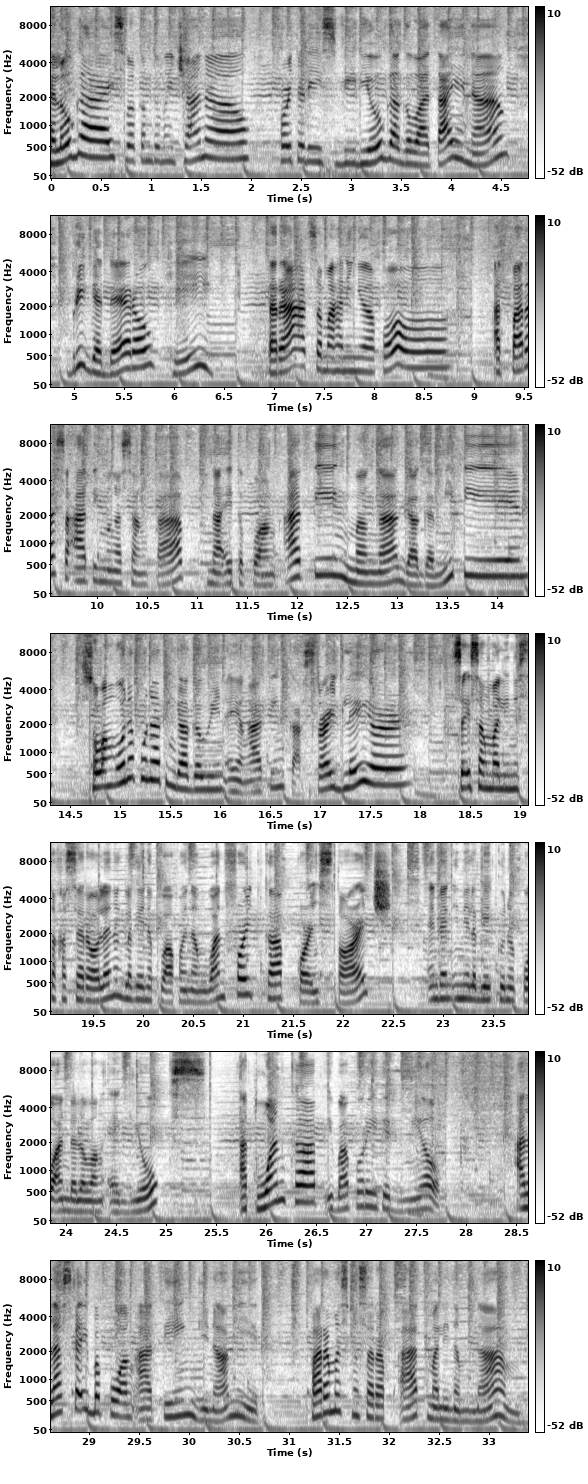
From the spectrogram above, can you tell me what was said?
Hello guys! Welcome to my channel! For today's video, gagawa tayo ng Brigadero Cake. Tara at samahan ninyo ako! At para sa ating mga sangkap, na ito po ang ating mga gagamitin. So ang una po natin gagawin ay ang ating custard layer. Sa isang malinis na kaserola, naglagay na po ako ng 1/4 cup cornstarch. And then inilagay ko na po ang dalawang egg yolks. At 1 cup evaporated milk. Alaska iba po ang ating ginamit para mas masarap at malinamnam.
